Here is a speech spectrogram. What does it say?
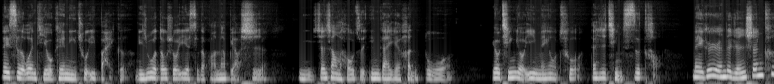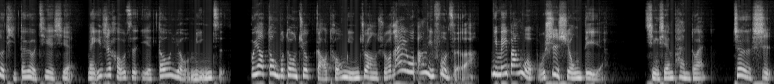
类似的问题我可以拟出一百个，你如果都说 yes 的话，那表示你身上的猴子应该也很多。有情有义没有错，但是请思考，每个人的人生课题都有界限，每一只猴子也都有名字，不要动不动就搞投名状说，来我帮你负责啊，你没帮我不是兄弟，请先判断。这是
